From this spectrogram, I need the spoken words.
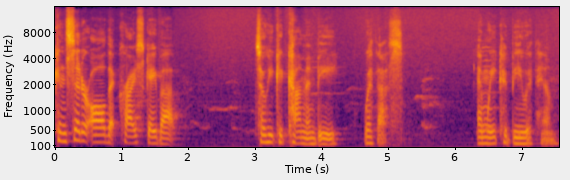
Consider all that Christ gave up so he could come and be with us, and we could be with him.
